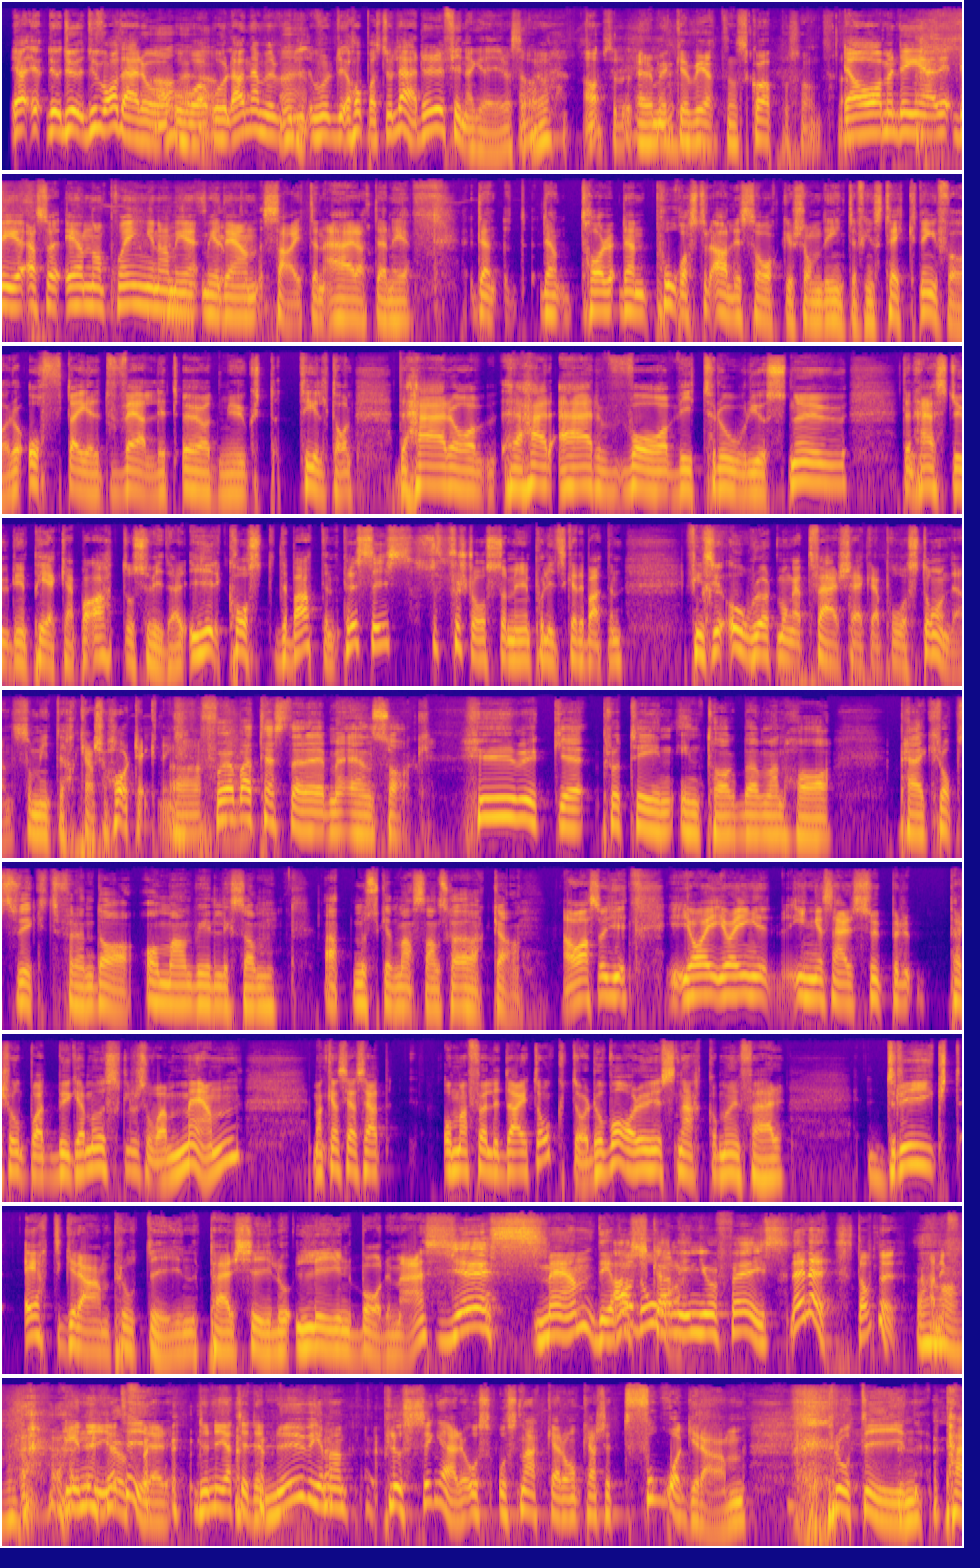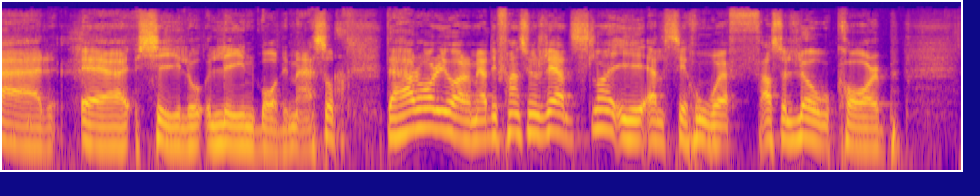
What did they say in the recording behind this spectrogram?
Ja, du, du, var där och, Ja, och, och, ja, nej, men, och jag hoppas du lärde dig fina grejer och så. Ja, ja. Absolut. Är det mycket vetenskap och sånt? Ja, men det är, det är alltså en av poängerna med, med den sajten är att den, är, den, den, tar, den påstår aldrig saker som det inte finns täckning för. Och ofta är det ett väldigt ödmjukt tilltal. Det här, av, det här är vad vi tror just nu. Den här studien pekar på att och så vidare. I kostdebatten, precis så förstås som i den politiska debatten, finns ju oerhört många tvärsäkra påståenden som inte kanske har täckning. Får jag bara testa det med en sak? Hur mycket proteinintag behöver man ha per kroppsvikt för en dag om man vill liksom att muskelmassan ska öka? Ja, alltså, jag, är- jag är ingen, ingen sån här superperson på att bygga muskler och så, men man kan säga så här att om man följde Diet Doctor, då var det ju snack om ungefär drygt ett gram protein per kilo lean body mass. Yes! Men det var Askan då... in your face. Nej, nej, stopp nu. Hanif. Det är nya tider. Det är nya tider. Nu är man plussingar och, och snackar om kanske två gram protein per eh, kilo lean body mass. Så det här har att göra med att det fanns ju en rädsla i LCHF, alltså low carb,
